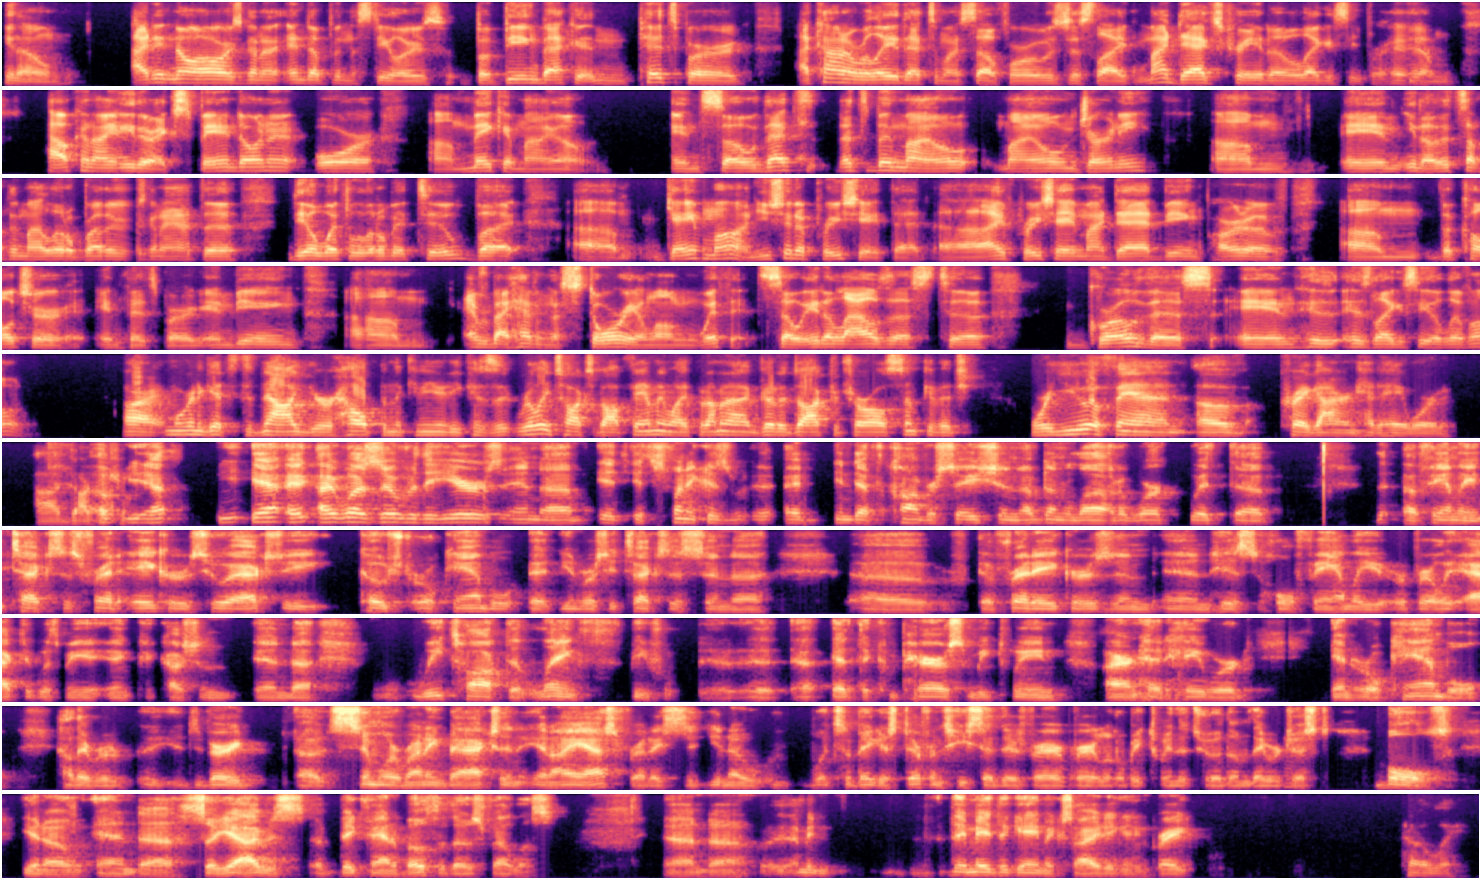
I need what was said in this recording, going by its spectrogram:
you know, I didn't know I was going to end up in the Steelers, but being back in Pittsburgh, I kind of relayed that to myself where it was just like my dad's created a legacy for him. How can I either expand on it or um, make it my own? And so that's that's been my own my own journey. Um, and you know, that's something my little brother is gonna have to deal with a little bit too. But um, game on. You should appreciate that. Uh, I appreciate my dad being part of um, the culture in Pittsburgh and being um, everybody having a story along with it. So it allows us to grow this and his, his legacy to live on. All right, and we're going to get to now your help in the community because it really talks about family life. But I'm going to go to Dr. Charles Simkovich. Were you a fan of Craig Ironhead Heyward, uh, Dr. Oh, yeah, yeah, I, I, was over the years, and uh, it, it's funny because uh, in-depth conversation. I've done a lot of work with uh, a family in Texas, Fred Akers, who actually coached Earl Campbell at University of Texas, and uh, uh, Fred Akers and and his whole family are fairly active with me in concussion, and uh, we talked at length before uh, at the comparison between Ironhead Heyward and Earl Campbell, how they were very uh, similar running backs. And, and I asked Fred, I said, you know, what's the biggest difference? He said, there's very, very little between the two of them. They were just bulls you know, and uh, so yeah, I was a big fan of both of those fellas, and uh, I mean, they made the game exciting and great. Totally.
